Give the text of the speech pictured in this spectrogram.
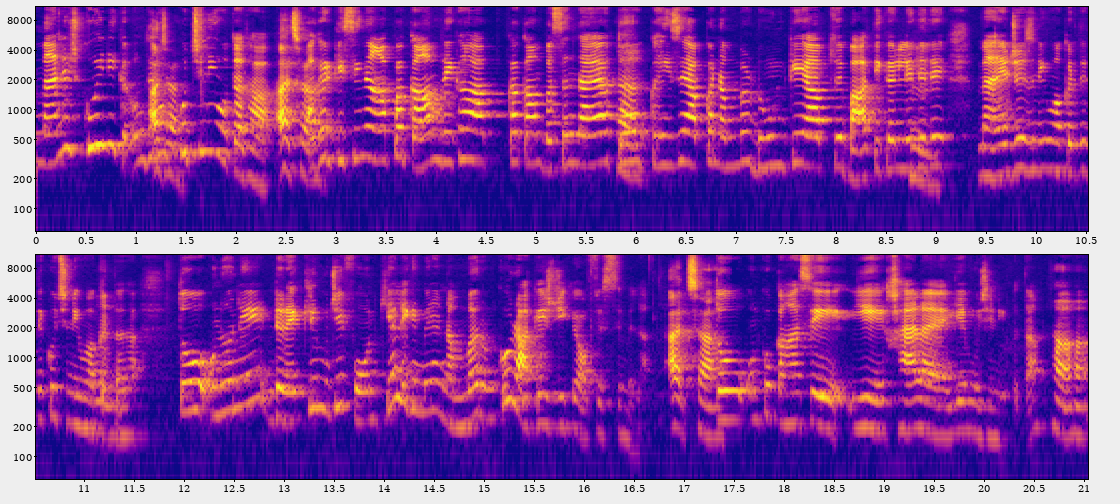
मैनेज कोई नहीं कर उन अच्छा। कुछ नहीं होता था। अच्छा। अगर किसी ने आपका काम देखा आपका काम पसंद आया तो हाँ। कहीं से आपका नंबर ढूंढ के आपसे बात ही कर लेते हम्म। थे। मैनेजर्स नहीं हुआ करते थे कुछ नहीं हुआ हम्म। करता था। तो उन्होंने डायरेक्टली मुझे फ़ोन किया लेकिन मेरा नंबर उनको राकेश जी के ऑफ़िस से मिला। अच्छा। तो उनको कहाँ से ये ख्याल आया ये मुझे नहीं पता। हाँ हाँ।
